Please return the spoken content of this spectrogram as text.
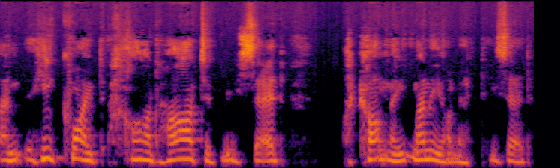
and he quite hard heartedly said, I can't make money on it. He said,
